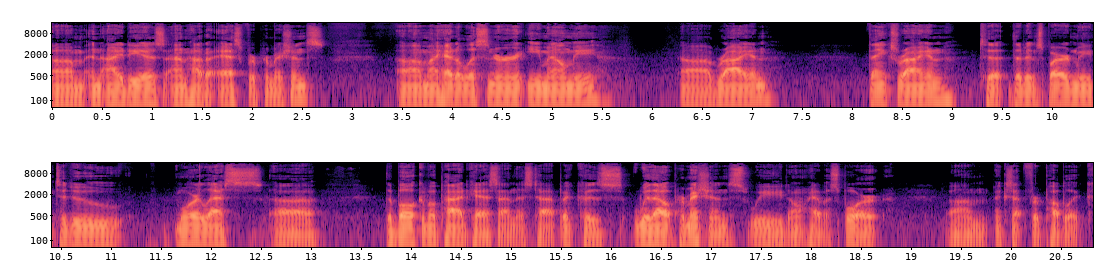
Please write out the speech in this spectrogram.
um, and ideas on how to ask for permissions. Um, I had a listener email me, uh, Ryan. Thanks, Ryan, to, that inspired me to do more or less uh, the bulk of a podcast on this topic because without permissions, we don't have a sport um, except for public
